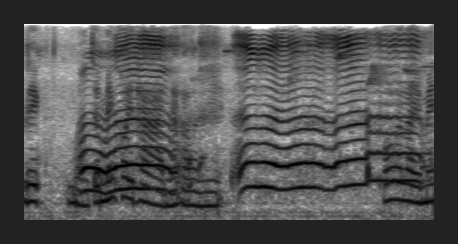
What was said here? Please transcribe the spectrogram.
เล็กเหมือนจะไม่ค่อยทานนะคะวันนี้เพราะอะไรไม่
